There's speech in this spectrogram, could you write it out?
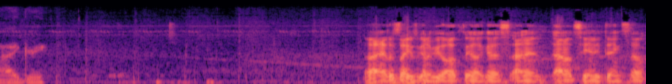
I agree. All right, looks like he's gonna be all clear. I guess I didn't. I don't see anything. So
